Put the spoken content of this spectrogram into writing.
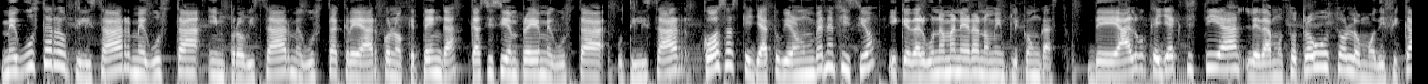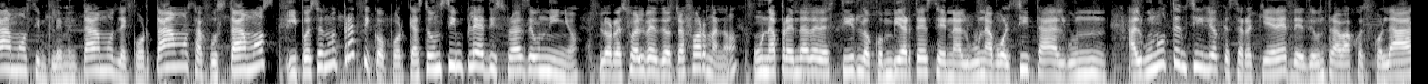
Me gusta reutilizar, me gusta improvisar, me gusta crear con lo que tenga. Casi siempre me gusta utilizar cosas que ya tuvieron un beneficio y que de alguna manera no me implica un gasto. De algo que ya existía, le damos otro uso, lo modificamos, implementamos, le cortamos, ajustamos y pues es muy práctico porque hasta un simple disfraz de un niño lo resuelves de otra forma, ¿no? Una prenda de vestir lo conviertes en alguna bolsita, algún, algún utensilio que se requiere desde un trabajo escolar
